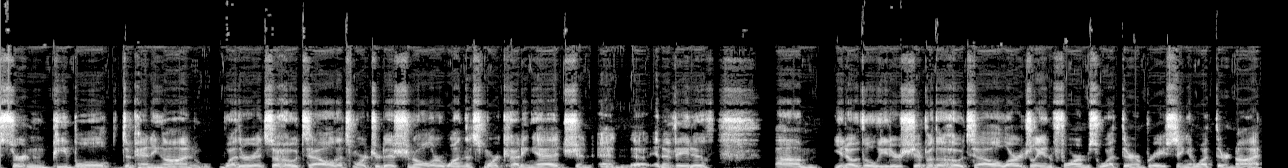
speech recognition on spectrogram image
certain people depending on whether it's a hotel that's more traditional or one that's more cutting edge and, and uh, innovative um, you know the leadership of the hotel largely informs what they're embracing and what they're not.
